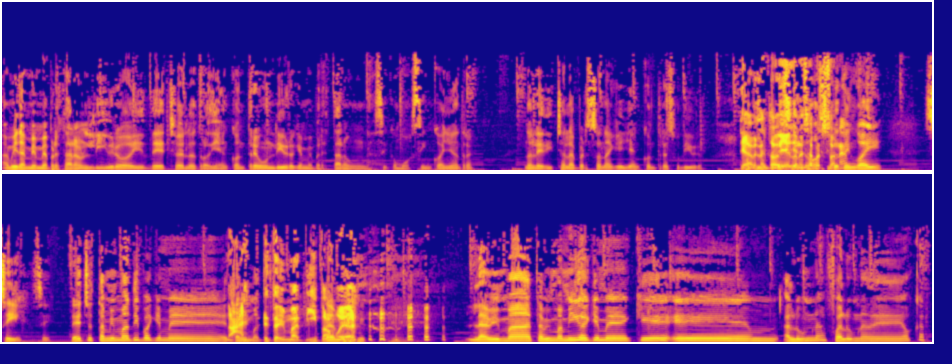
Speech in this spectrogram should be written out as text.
a mí también me prestaron libros y de hecho el otro día encontré un libro que me prestaron hace como cinco años atrás. No le he dicho a la persona que ya encontré su libro. ¿Te hablas todavía me con decía, esa "No, si persona? lo tengo ahí. Sí, sí. De hecho, esta misma tipa que me... Esta Ah, misma tipa. esta misma tipa, La, weón. La misma, esta misma amiga que me, que, eh, alumna, fue alumna de Oscar.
